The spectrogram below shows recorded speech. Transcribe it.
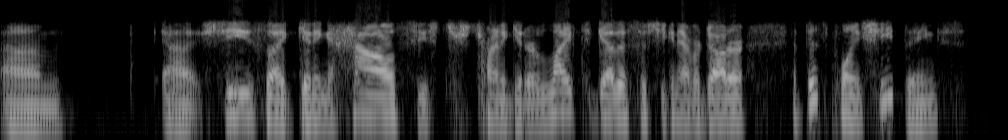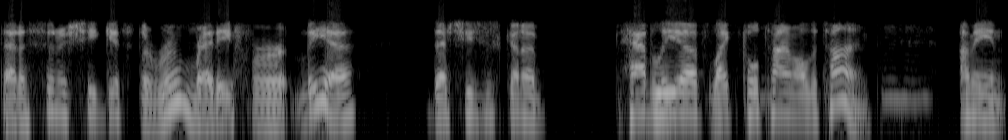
Um, uh, she's like getting a house. She's tr- trying to get her life together so she can have her daughter. At this point, she thinks that as soon as she gets the room ready for Leah, that she's just gonna have Leah like full time all the time. Mm-hmm. I mean,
